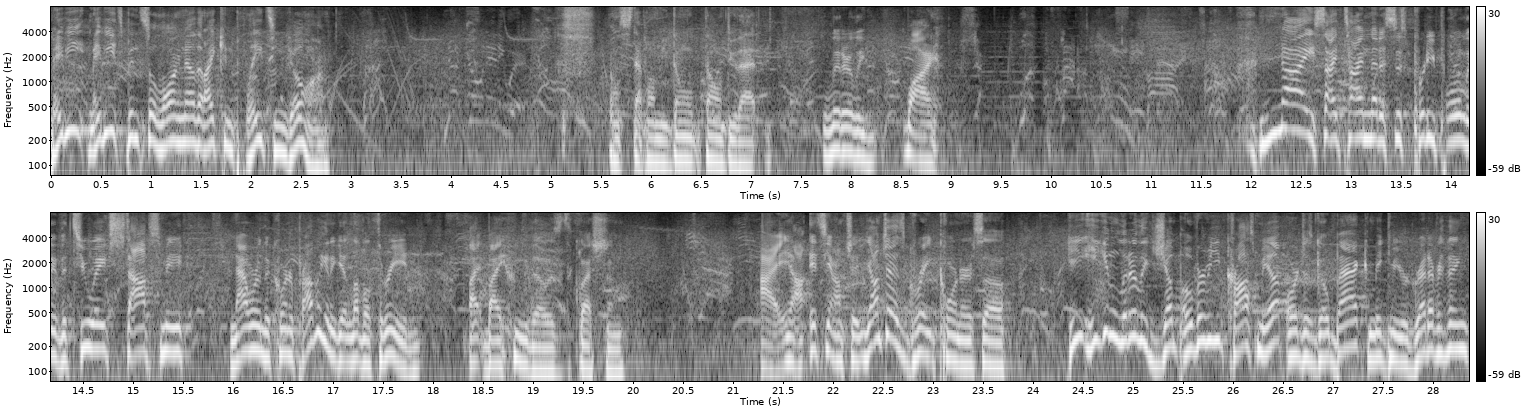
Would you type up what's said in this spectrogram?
Maybe, maybe it's been so long now that I can play Teen Gohan. Don't step on me. Don't, don't do that. Literally, why? Nice! I timed that assist pretty poorly. The 2H stops me. Now we're in the corner. Probably going to get level 3. By, by who, though, is the question. Alright, yeah, it's Yamcha. Yamcha has great corner, so... He, he can literally jump over me, cross me up, or just go back, make me regret everything.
